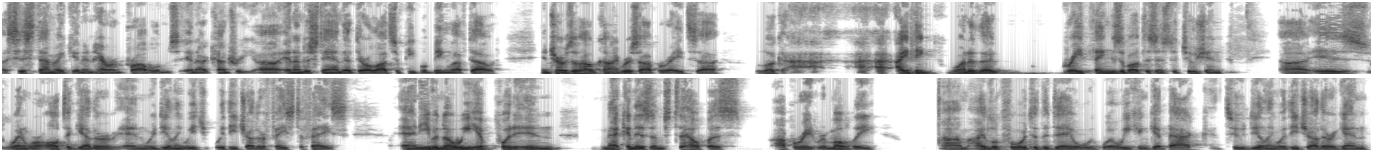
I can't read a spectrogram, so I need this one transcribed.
uh, systemic and inherent problems in our country uh, and understand that there are lots of people being left out. In terms of how Congress operates, uh, look, I, I, I think one of the great things about this institution uh, is when we're all together and we're dealing with each, with each other face to face. And even though we have put in mechanisms to help us operate remotely, um, I look forward to the day w- where we can get back to dealing with each other again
